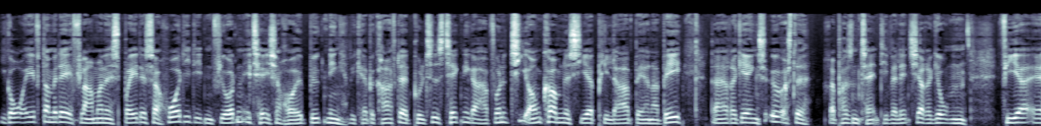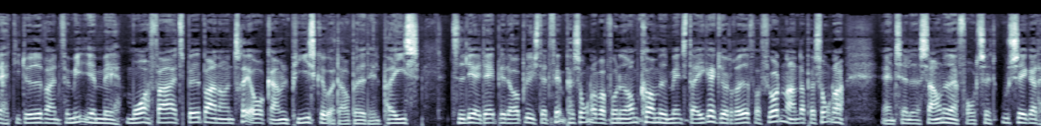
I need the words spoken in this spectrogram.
i går eftermiddag flammerne spredte sig hurtigt i den 14 etager høje bygning. Vi kan bekræfte, at politiets teknikere har fundet 10 omkomne, siger Pilar Bernabé, der er regeringens øverste repræsentant i Valencia-regionen. Fire af de døde var en familie med mor, far, et spædbarn og en tre år gammel pige, skriver Dagbladet El País. Tidligere i dag blev det oplyst, at fem personer var fundet omkommet, mens der ikke er gjort redde for 14 andre personer. Antallet af savnede er fortsat usikkert.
